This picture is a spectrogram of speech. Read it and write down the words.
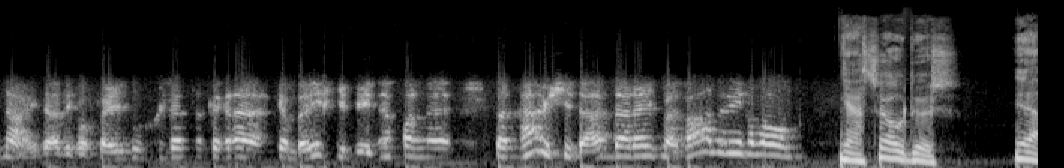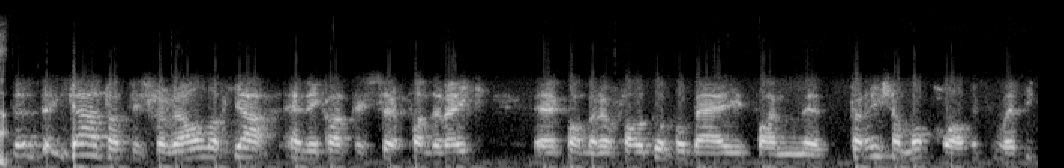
nou, dat had ik op Facebook gezet. En toen kreeg ik een berichtje binnen van dat huisje daar, daar heeft mijn vader in gewoond. Ja, zo dus. Ja, Ja, dat is geweldig, ja. En ik had dus van de week, kwam er een foto voorbij van eh Theresa Mok, geloof ik, weet ik.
